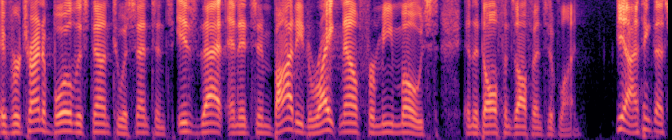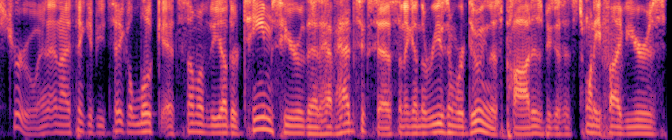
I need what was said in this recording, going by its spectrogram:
if we're trying to boil this down to a sentence, is that, and it's embodied right now for me most in the Dolphins' offensive line. Yeah, I think that's true. And, and I think if you take a look at some of the other teams here that have had success, and again, the reason we're doing this pod is because it's 25 years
